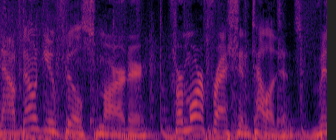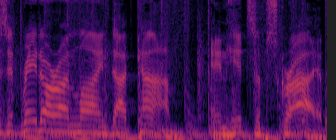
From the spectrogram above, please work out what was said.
Now, don't you feel smarter? For more fresh intelligence, visit radaronline.com and hit subscribe.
